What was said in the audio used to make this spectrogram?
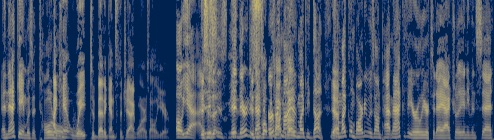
and that game was a total. I can't wait to bet against the Jaguars all year. Oh yeah, This this, is is, a- they're, they're a this is what Urban Meyer about- might be done. Yeah. So Mike Lombardi was on Pat McAfee earlier today, actually, and even said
